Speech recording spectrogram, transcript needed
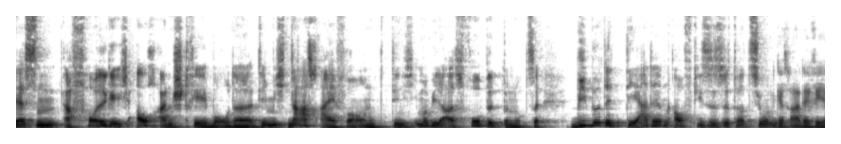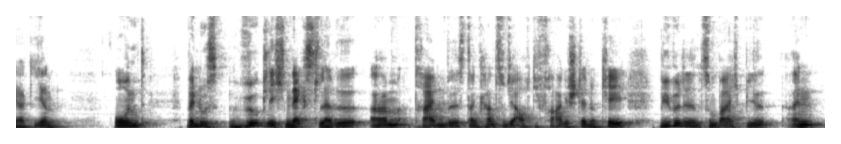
dessen Erfolge ich auch anstrebe oder dem ich nacheifere und den ich immer wieder als Vorbild benutze, wie würde der denn auf diese Situation gerade reagieren? Und wenn du es wirklich Next Level ähm, treiben willst, dann kannst du dir auch die Frage stellen, okay, wie würde denn zum Beispiel ein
